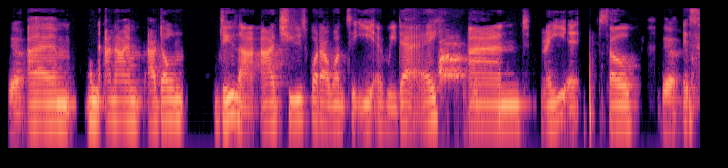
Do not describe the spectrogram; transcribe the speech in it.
Yeah. Um, and, and I'm, I don't do that. I choose what I want to eat every day and I eat it. So yeah. it's,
